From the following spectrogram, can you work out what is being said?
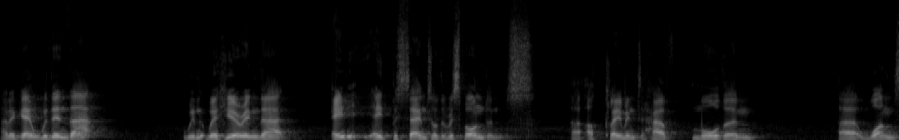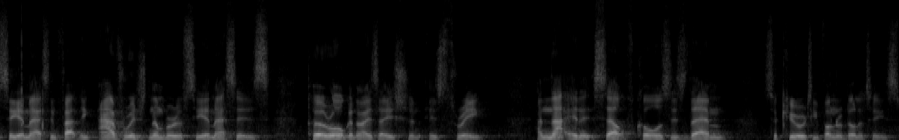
And again, within that, we're hearing that 88% of the respondents uh, are claiming to have more than uh, one CMS. In fact, the average number of CMSs per organization is three. And that in itself causes them security vulnerabilities.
